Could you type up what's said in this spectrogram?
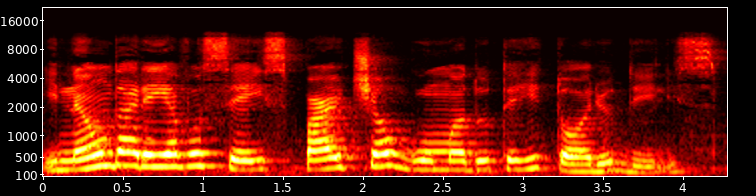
e não darei a vocês parte alguma do território deles.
